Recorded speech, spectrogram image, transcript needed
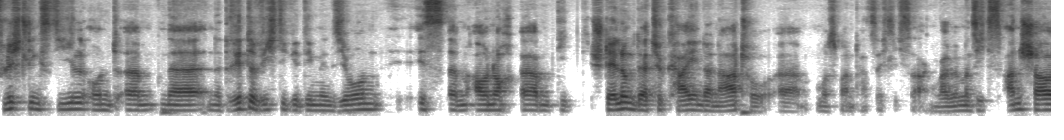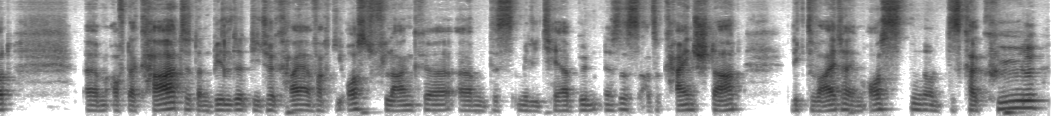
Flüchtlingsdeal. Und ähm, eine, eine, dritte wichtige Dimension ist ähm, auch noch ähm, die Stellung der Türkei in der NATO, äh, muss man tatsächlich sagen. Weil wenn man sich das anschaut, ähm, auf der Karte, dann bildet die Türkei einfach die Ostflanke ähm, des Militärbündnisses. Also kein Staat liegt weiter im Osten und das Kalkül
